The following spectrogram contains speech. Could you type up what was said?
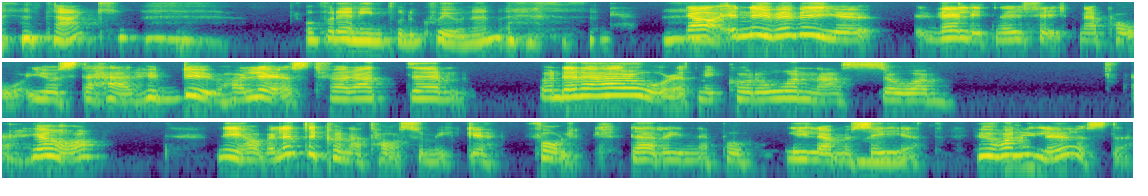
Tack. Och för den introduktionen. Ja, nu är vi ju väldigt nyfikna på just det här hur du har löst för att eh, under det här året med Corona så, eh, ja, ni har väl inte kunnat ha så mycket folk där inne på lilla museet. Hur har ni löst det?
